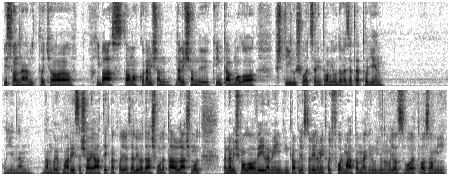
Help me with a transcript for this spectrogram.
viszont nem, itt hogyha hibáztam, akkor nem is, a, nem is a nők, inkább maga stílus volt szerintem, ami oda vezetett, hogy én, hogy én nem, nem vagyok már részese a játéknak, vagy az előadásmód, a tálalásmód, mert nem is maga a vélemény, inkább, hogy azt a véleményt hogy formáltam meg, én úgy gondolom, hogy az volt az, ami,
